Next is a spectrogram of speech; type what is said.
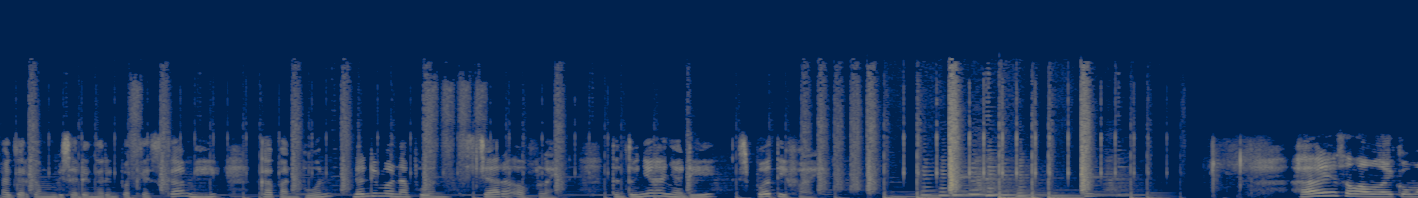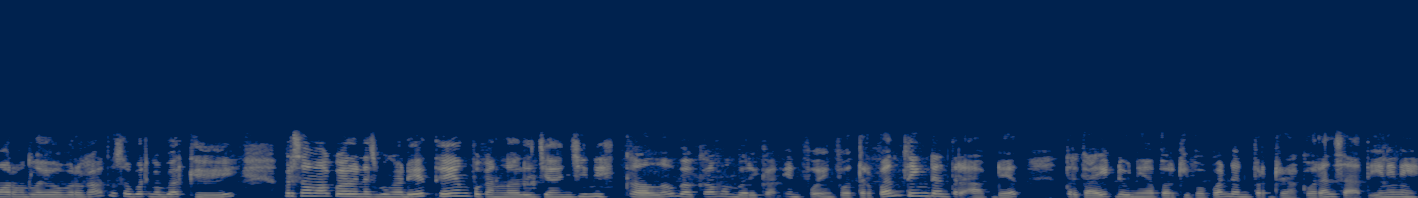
agar kamu bisa dengerin podcast kami kapan pun dan di mana pun secara offline. Tentunya hanya di Spotify. Hai, Assalamualaikum warahmatullahi wabarakatuh Sobat Ngebar K Bersama aku Elinas Bunga DT yang pekan lalu janji nih Kalau bakal memberikan info-info terpenting dan terupdate Terkait dunia perkipopan dan perdrakoran saat ini nih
